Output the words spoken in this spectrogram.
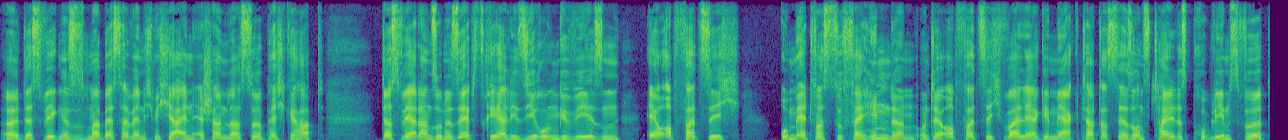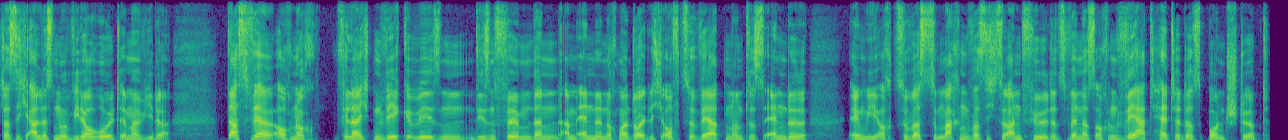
Äh, deswegen ist es mal besser, wenn ich mich hier einäschern lasse, Pech gehabt. Das wäre dann so eine Selbstrealisierung gewesen. Er opfert sich, um etwas zu verhindern. Und er opfert sich, weil er gemerkt hat, dass er sonst Teil des Problems wird, dass sich alles nur wiederholt immer wieder. Das wäre auch noch vielleicht ein Weg gewesen, diesen Film dann am Ende nochmal deutlich aufzuwerten und das Ende irgendwie auch zu was zu machen, was sich so anfühlt, als wenn das auch einen Wert hätte, dass Bond stirbt.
